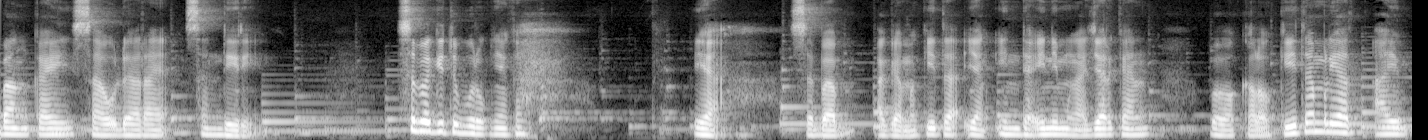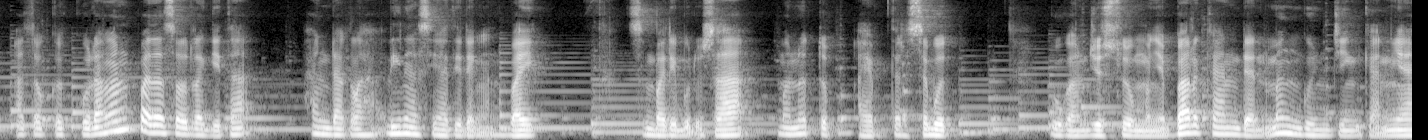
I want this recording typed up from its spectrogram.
bangkai saudara sendiri. Sebegitu buruknya kah? Ya, sebab agama kita yang indah ini mengajarkan bahwa kalau kita melihat aib atau kekurangan pada saudara kita, hendaklah dinasihati dengan baik, sembari berusaha menutup aib tersebut, bukan justru menyebarkan dan menggunjingkannya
